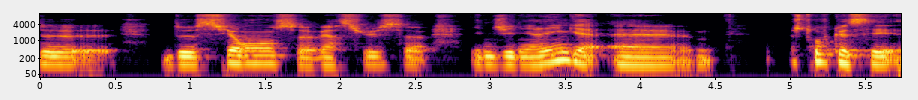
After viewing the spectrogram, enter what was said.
de, science versus engineering, je trouve que c'est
